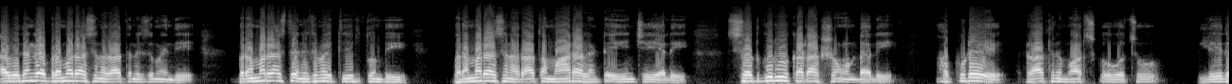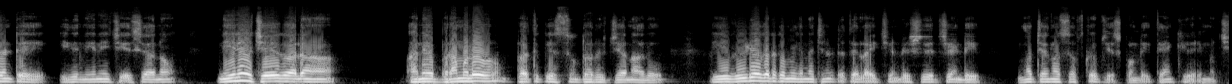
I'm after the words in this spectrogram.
ఆ విధంగా భ్రమ రాసిన రాత నిజమైంది. భ్రమ రాస్తే నిజమై తీరుతుంది. భ్రమ రాసిన రాత మారాలంటే ఏం చేయాలి? సద్గురువు కటాక్షం ఉండాలి. అప్పుడే రాతని మార్చుకోవచ్చు. లేదంటే ఇది నేనే చేశాను నేనే చేయగలను అనే భ్రమలో బ్రతికేస్తుంటారు జనాలు. ఈ వీడియో కనుక మీకు నచ్చినట్లయితే లైక్ చేయండి షేర్ చేయండి. మా ఛానల్ సబ్స్క్రైబ్ చేసుకోండి. Thank you very much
